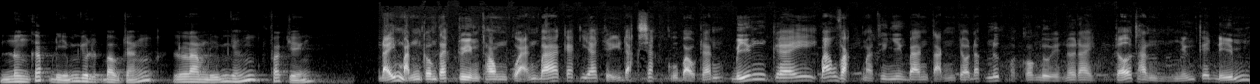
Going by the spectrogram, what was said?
nâng cấp điểm du lịch Bào Trắng làm điểm nhấn phát triển. Đẩy mạnh công tác truyền thông quảng bá các giá trị đặc sắc của bào trắng biến cái báo vật mà thiên nhiên ban tặng cho đất nước và con người nơi đây trở thành những cái điểm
